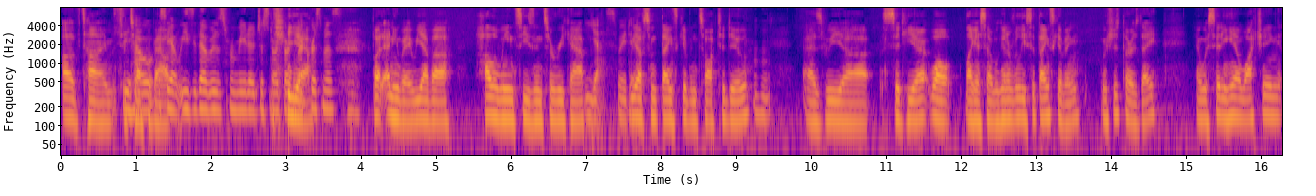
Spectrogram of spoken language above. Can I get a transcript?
of time See to talk how about. see how easy that was for me to just start talking Yeah. about Christmas. But anyway, we have a Halloween season to recap. Yes, we do. Mm-hmm. We have some Thanksgiving talk to do as we uh, sit here. Well, like I said, we're going to release a Thanksgiving, which is Thursday. And we're sitting here watching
